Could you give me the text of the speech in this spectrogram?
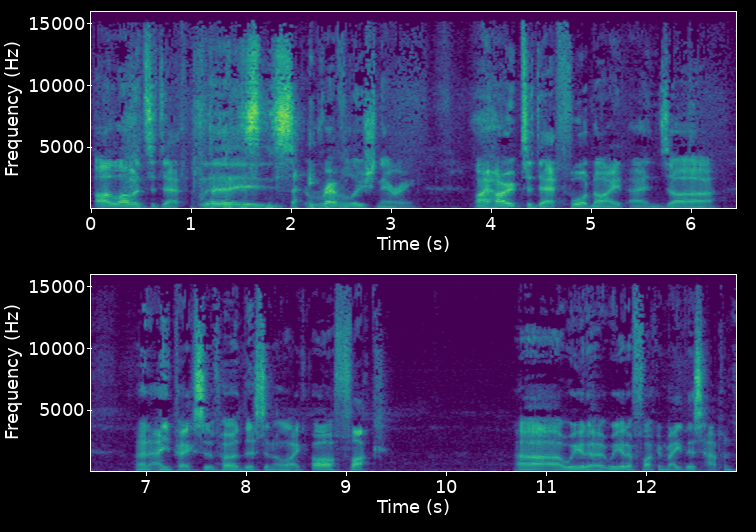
I love it to death. That is revolutionary. I hope to death Fortnite and uh, and Apex have heard this and are like, oh fuck, uh, we gotta we gotta fucking make this happen.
